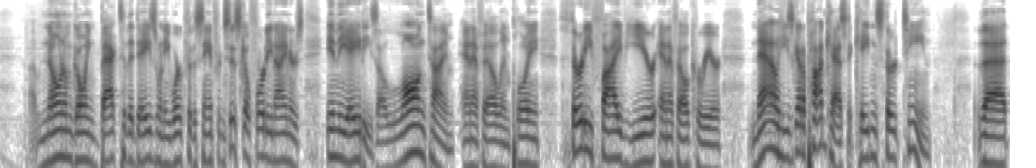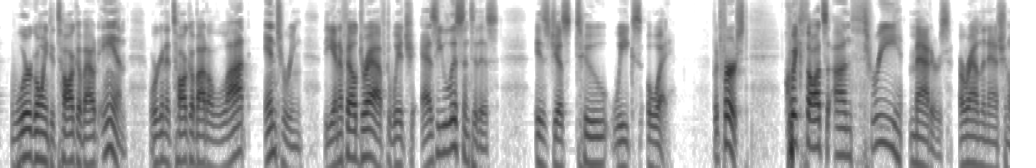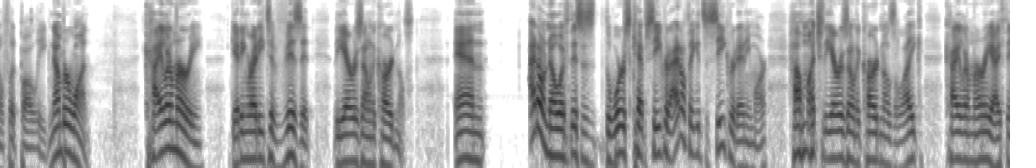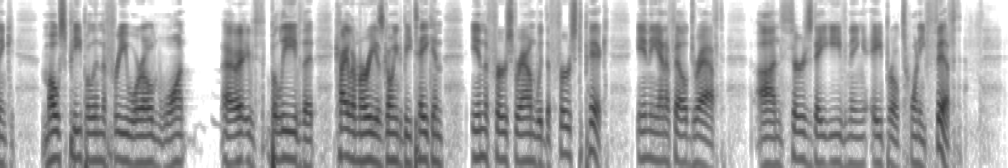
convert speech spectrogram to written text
I've known him going back to the days when he worked for the San Francisco 49ers in the 80s. A long-time NFL employee, 35 year NFL career. Now he's got a podcast at Cadence 13 that we're going to talk about, and we're going to talk about a lot entering the NFL draft, which, as you listen to this, is just two weeks away. But first, quick thoughts on three matters around the National Football League. Number one, Kyler Murray getting ready to visit the Arizona Cardinals. And I don't know if this is the worst kept secret. I don't think it's a secret anymore. How much the Arizona Cardinals like Kyler Murray. I think most people in the free world want uh, believe that Kyler Murray is going to be taken in the first round with the first pick in the NFL draft on Thursday evening, April 25th.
